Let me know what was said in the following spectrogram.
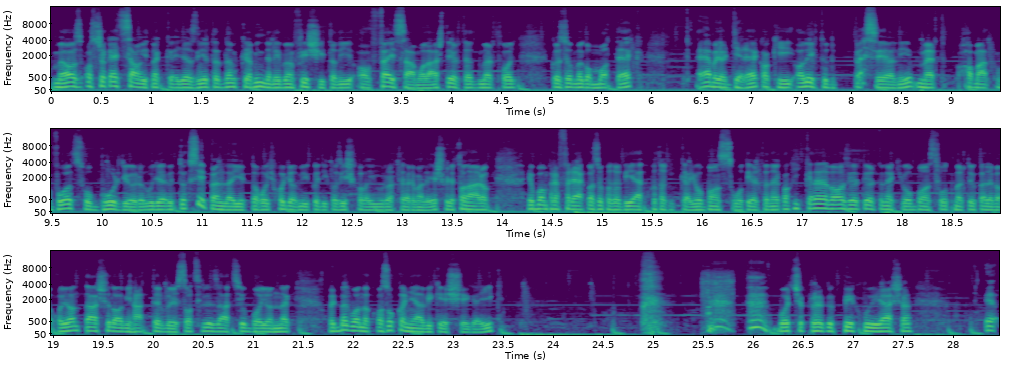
Mert az, az csak egy szám, amit meg kell jegyezni, érted? Nem kell minden évben frissíteni a fejszámolást, érted? Mert hogy közben meg a matek, elmegy a gyerek, aki alig tud beszélni, mert ha már volt szó burgyőről, ugye ő tök szépen leírta, hogy hogyan működik az iskolai úratermelés, hogy a tanárok jobban preferálják azokat a diákokat, akikkel jobban szót értenek, akikkel eleve azért értenek jobban szót, mert ők eleve olyan társadalmi háttérből és szocializációból jönnek, hogy megvannak azok a nyelvi készségeik, Bocs, csak rögök PQ É-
